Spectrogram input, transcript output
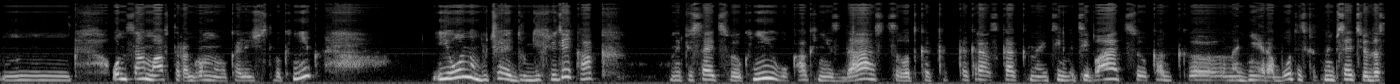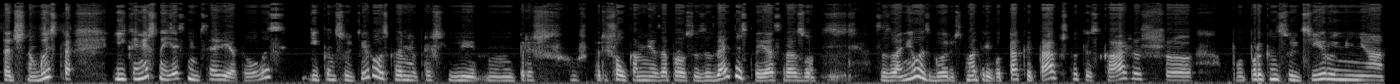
Он сам автор огромного количества книг, и он обучает других людей, как написать свою книгу, как не сдастся, вот как, как раз как найти мотивацию, как э, над ней работать, как написать ее достаточно быстро. И, конечно, я с ним советовалась и консультировалась, когда мне пришли, приш, пришел ко мне запрос из издательства, я сразу созвонилась, говорю, смотри, вот так и так, что ты скажешь, э, проконсультируй меня,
